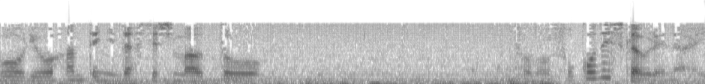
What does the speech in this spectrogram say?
某量販店に出してしまうとそのそこでしか売れない。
